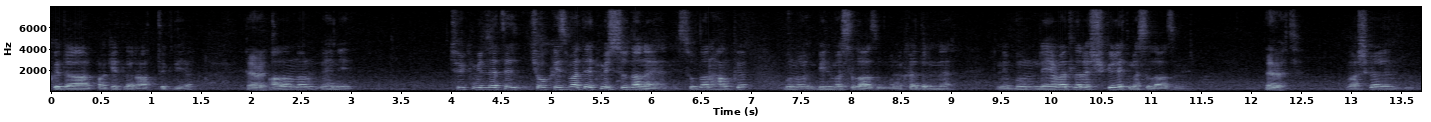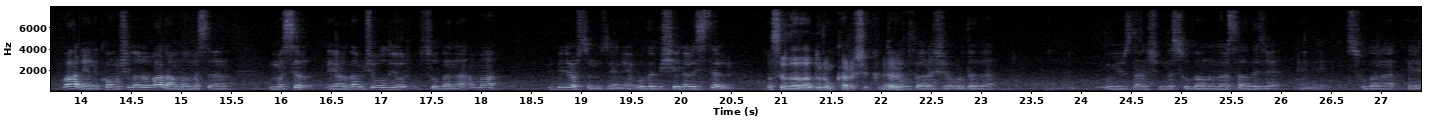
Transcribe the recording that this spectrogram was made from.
gıda paketler attık diye. Evet. Adamlar yani Türk milleti çok hizmet etmiş Sudan'a yani. Sudan halkı bunu bilmesi lazım. Bunun kadrine, yani bunun nimetlere şükür etmesi lazım. Evet. Başka var yani komşuları var ama mesela Mısır yardımcı oluyor Sudan'a ama biliyorsunuz yani o da bir şeyler ister. Mısır'da da durum karışık. Durum Evet. karışıyor orada da. Yani o yüzden şimdi Sudanlılar sadece yani Sudan'a e,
